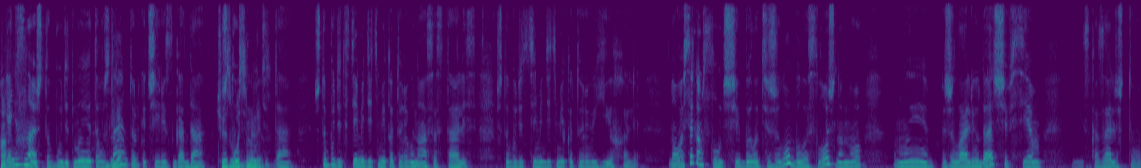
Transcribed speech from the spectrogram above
Я не знаю, что будет. Мы это узнаем Для... только через года. Через 8 будет, лет? Да. Что будет с теми детьми, которые у нас остались? Что будет с теми детьми, которые уехали? Но, во всяком случае, было тяжело, было сложно, но мы пожелали удачи всем и сказали, что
